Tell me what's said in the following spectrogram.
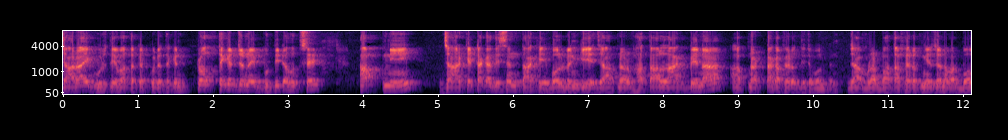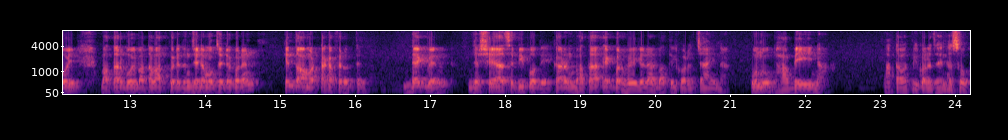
যারাই ঘুষ দিয়ে ভাতার কাট করে থাকেন, প্রত্যেকের জন্য এই বুদ্ধিটা হচ্ছে, আপনি যারকে টাকা দিচ্ছেন তাকে বলবেন গিয়ে যে আপনার ভাতা লাগবে না, আপনার টাকা ফেরত দিতে বলবেন। যে আপনার ভাতা ফেরত নিয়ে যান, আমার বই, ভাতার বই ভাতা বাদ করে দেন, যেটা মন সেটা করেন, কিন্তু আমার টাকা ফেরত দেন। দেখবেন যে সে আছে বিপদে, কারণ ভাতা একবার হয়ে গেলে আর বাতিল করা যায় না। কোনোভাবেই না। ভাতা বাতিল করা যায় না। সো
